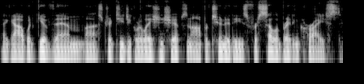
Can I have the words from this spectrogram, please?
that God would give them uh, strategic relationships and opportunities for celebrating Christ.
